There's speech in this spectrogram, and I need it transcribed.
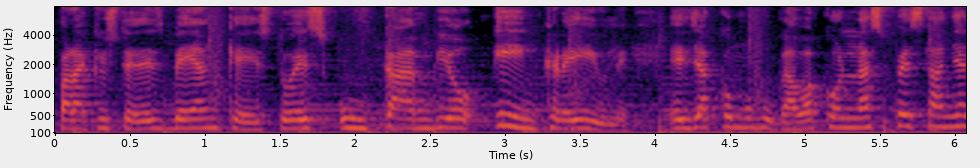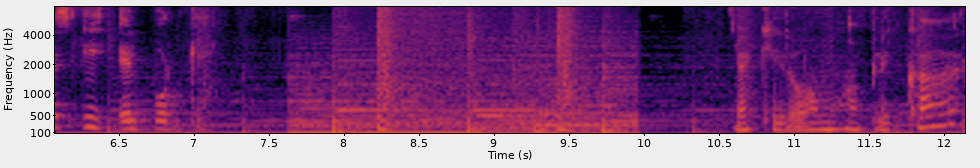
para que ustedes vean que esto es un cambio increíble. Ella como jugaba con las pestañas y el por qué. Y aquí lo vamos a aplicar.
